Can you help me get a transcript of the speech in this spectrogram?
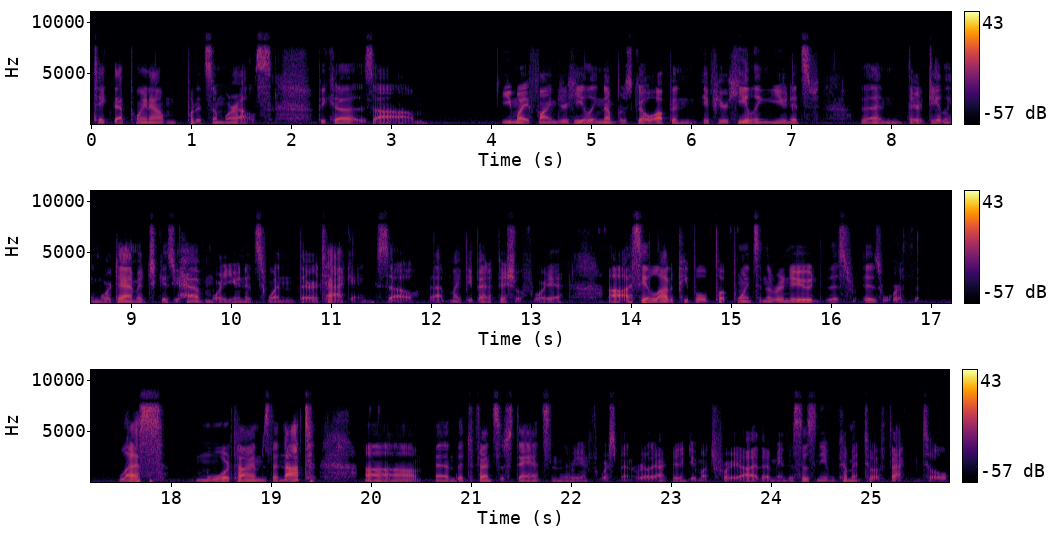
take that point out and put it somewhere else because um, you might find your healing numbers go up, and if you're healing units then they're dealing more damage because you have more units when they're attacking. So that might be beneficial for you. Uh, I see a lot of people put points in the renewed. This is worth less more times than not. Um, and the defensive stance and the reinforcement really aren't going to do much for you either. I mean, this doesn't even come into effect until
